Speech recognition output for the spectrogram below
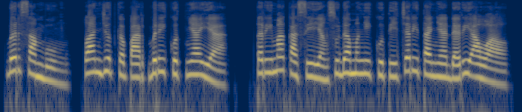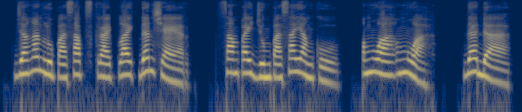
Bersambung, lanjut ke part berikutnya ya. Terima kasih yang sudah mengikuti ceritanya dari awal. Jangan lupa subscribe, like, dan share. Sampai jumpa sayangku. Emuah-emuah. Dadah.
